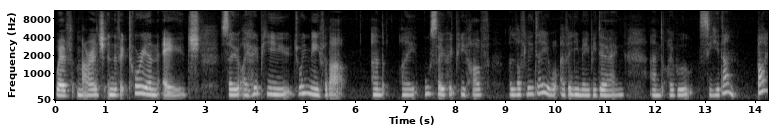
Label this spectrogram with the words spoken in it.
with marriage in the Victorian age. So I hope you join me for that, and I also hope you have a lovely day, whatever you may be doing, and I will see you then. Bye.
